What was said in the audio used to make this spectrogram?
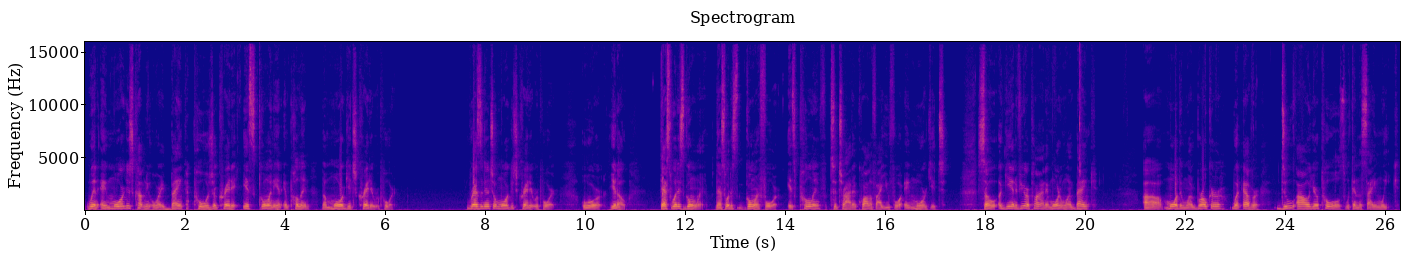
When a mortgage company or a bank pulls your credit it's going in and pulling the mortgage credit report. Residential mortgage credit report or you know that's what it's going that's what it's going for it's pulling to try to qualify you for a mortgage so again, if you're applying at more than one bank, uh, more than one broker, whatever, do all your pulls within the same week.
